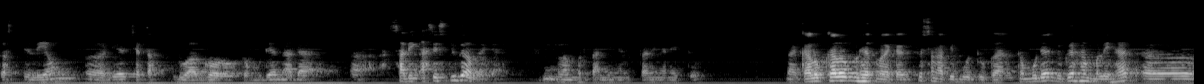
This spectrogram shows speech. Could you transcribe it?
Castillion eh, dia cetak dua gol, kemudian ada eh, saling asis juga mereka dalam pertandingan-pertandingan itu. Nah kalau kalau melihat mereka itu sangat dibutuhkan. Kemudian juga melihat eh,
